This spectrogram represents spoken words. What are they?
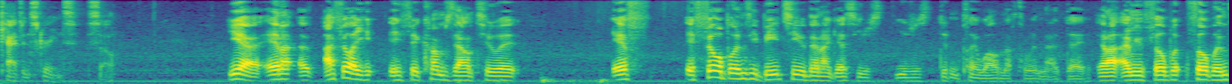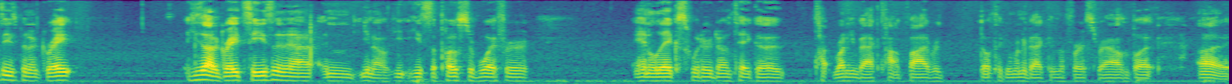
catching screens. So. Yeah, and I, I feel like if it comes down to it, if if Phillip Lindsay beats you, then I guess you just you just didn't play well enough to win that day. And I, I mean, Phillip Phillip Lindsay's been a great. He's had a great season, and, and you know he, he's the poster boy for analytics. Twitter don't take a running back top five or don't take a running back in the first round. But uh,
